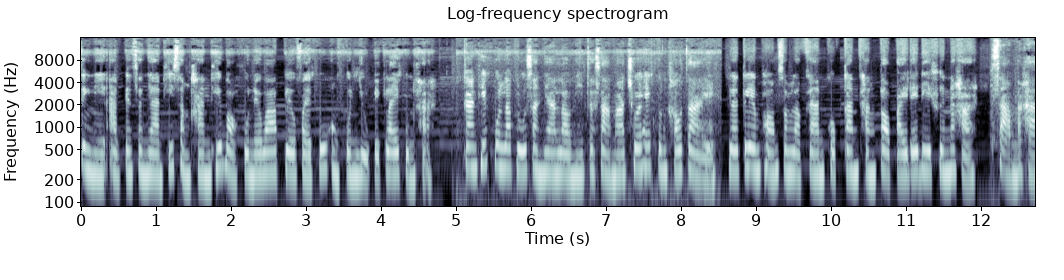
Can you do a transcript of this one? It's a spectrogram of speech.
สิ่งนี้อาจเป็นสัญญาณที่สำคัญที่บอกคุณได้ว่าเปลวไฟคู่ของคุณอยู่ใกล้ๆคุณค่ะการที่คุณรับรู้สัญญาณเหล่านี้จะสามารถช่วยให้คุณเข้าใจ และเตรียมพร้อมสำหรับการพบกันครั้งต่อไปได้ดีขึ้นนะคะ 3. นะคะ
